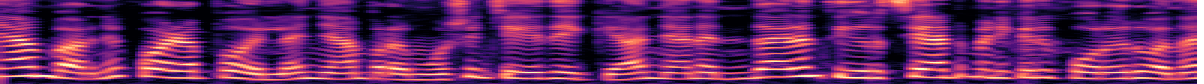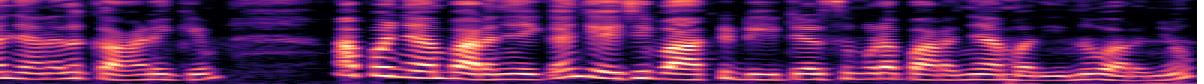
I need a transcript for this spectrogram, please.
ഞാൻ പറഞ്ഞു കുഴപ്പമില്ല ഞാൻ പ്രൊമോഷൻ ചെയ്തേക്കാം. ഞാൻ എന്തായാലും തീർച്ചയായിട്ടും എനിക്കൊരു കൊറിയർ വന്നാൽ ഞാനത് കാണിക്കും. അപ്പോൾ ഞാൻ പറഞ്ഞേക്കാം ചേച്ചി ബാക്കി ഡീറ്റെയിൽസും കൂടെ പറഞ്ഞാൽ മതി എന്ന് പറഞ്ഞു.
